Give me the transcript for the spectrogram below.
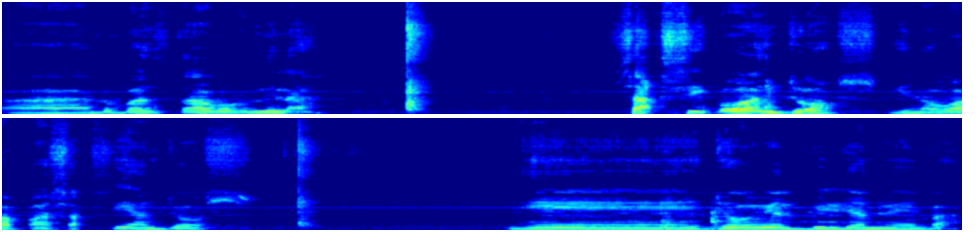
Ah, ano ba tawag nila? Saksi ko ang Diyos. Ginawa pa saksi ang Diyos. Ni Joel Villanueva.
